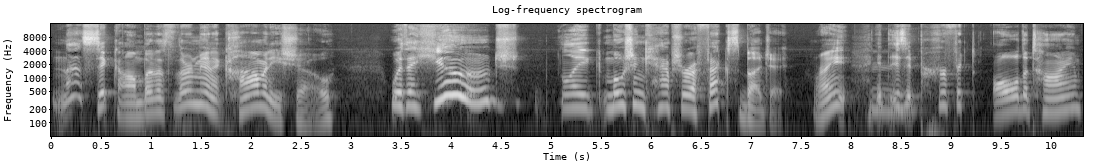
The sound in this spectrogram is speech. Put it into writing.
not sitcom, but a 30 minute comedy show with a huge, like, motion capture effects budget, right? It, hmm. is it perfect all the time?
